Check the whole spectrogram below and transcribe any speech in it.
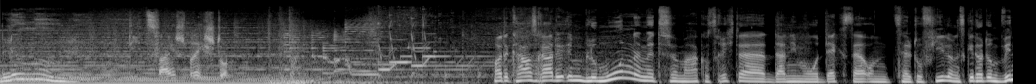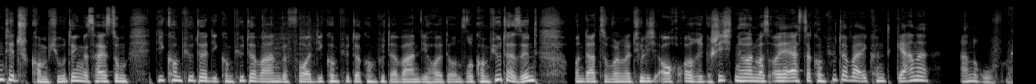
Blue Moon. Die zwei Sprechstunden. Heute Chaos Radio im Blue Moon mit Markus Richter, Danimo Dexter und Zeltophil. Und es geht heute um Vintage Computing. Das heißt um die Computer, die Computer waren, bevor die Computer Computer waren, die heute unsere Computer sind. Und dazu wollen wir natürlich auch eure Geschichten hören, was euer erster Computer war. Ihr könnt gerne anrufen.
